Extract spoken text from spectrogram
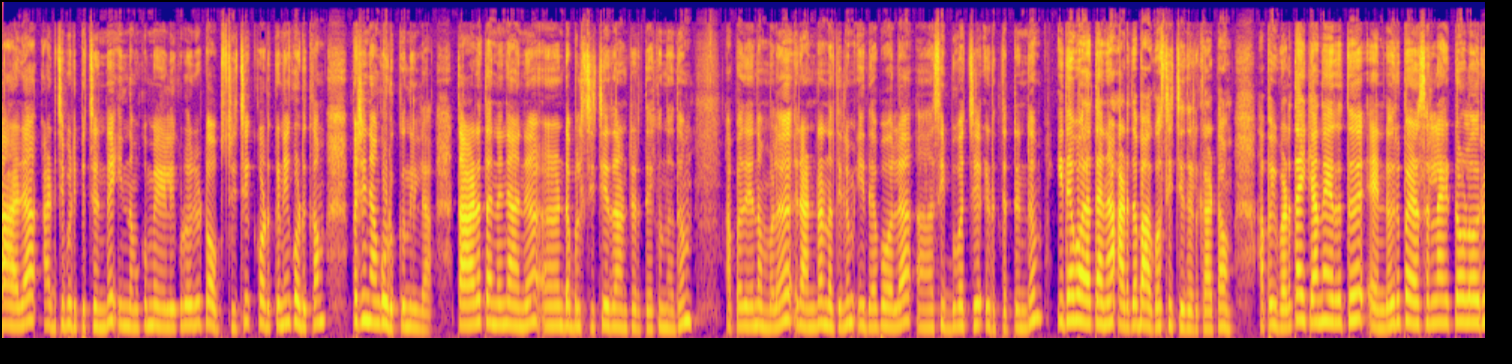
താഴെ അടിച്ച് പിടിപ്പിച്ചിട്ടുണ്ട്. ഇനി നമുക്ക് മേളിൽ കൂടെ ഒരു ടോപ്പ് സ്റ്റിച്ച് കൊടുക്കണേ കൊടുക്കാം. പക്ഷേ ഞാൻ കൊടുക്കുന്നില്ല. താഴെ തന്നെ ഞാൻ ഡബിൾ സ്റ്റിച്ച് ചെയ്താണ് എടുത്തേക്കുന്നത്. അപ്പോൾ ഇത് നമ്മൾ രണ്ടെണ്ണത്തിലും ഇതേപോലെ സിബ് വെച്ച് എടുത്തിട്ടുണ്ട്. ഇതേപോലെ തന്നെ അടുത്ത ഭാഗം സ്റ്റിച്ച് ചെയ്തെടുക്കാം കേട്ടോ. അപ്പോൾ ഇവിടെ തയ്ക്കാൻ നേരത്ത് എന്റെ ഒരു പേഴ്സണലായിട്ടുള്ള ഒരു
